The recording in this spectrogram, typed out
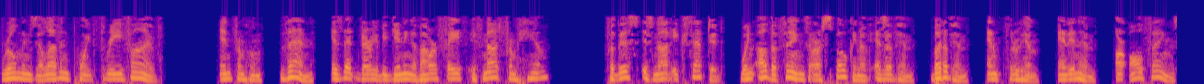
Romans 11.35. And from whom, then, is that very beginning of our faith if not from him? For this is not accepted, when other things are spoken of as of him, but of him, and through him, and in him, are all things.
